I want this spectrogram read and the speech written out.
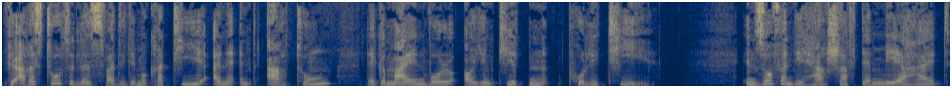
Für Aristoteles war die Demokratie eine Entartung der gemeinwohlorientierten Politie, insofern die Herrschaft der Mehrheit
